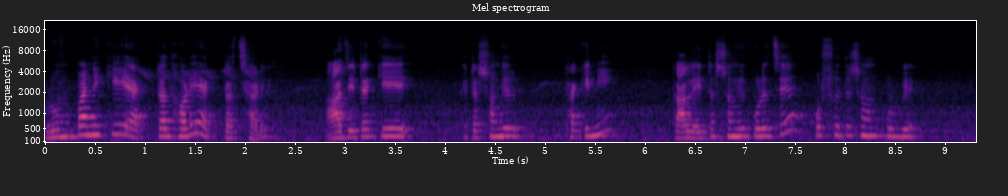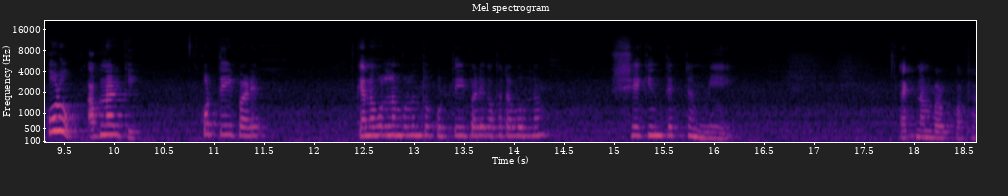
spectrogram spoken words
রুম্পা নাকি একটা ধরে, একটা ছাড়ে। আজ এটাকে, এটার সঙ্গে থাকেনি, কাল এটার সঙ্গে করেছে, পরশু এটার সঙ্গে করবে। করুক, আপনার কি? করতেই পারে। কেন বললাম বলুন তো? করতেই পারে কথাটা বললাম। সে কিন্তু একটা মেয়ে। এক নম্বর কথা।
